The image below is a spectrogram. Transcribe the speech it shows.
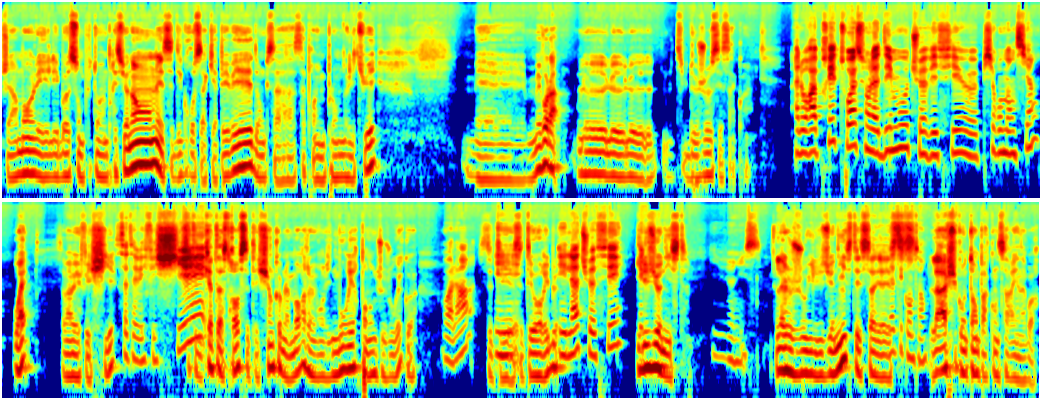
Généralement, les, les boss sont plutôt impressionnants, mais c'est des gros sacs à PV, donc ça, ça prend une plombe de les tuer. Mais, mais voilà, le, le- le- type de jeu, c'est ça. Quoi. Alors après, toi, sur la démo, tu avais fait euh, Pyromancien? Ouais, ça m'avait fait chier. Ça t'avait fait C'était une chier. catastrophe, c'était chiant comme la mort, j'avais envie de mourir pendant que je jouais. quoi. Voilà. C'était horrible. et là, tu as fait Illusionniste. Illusionniste. Là, je joue illusionniste et ça. Là, t'es content. Là, je suis content. Par contre, ça n'a rien à voir.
